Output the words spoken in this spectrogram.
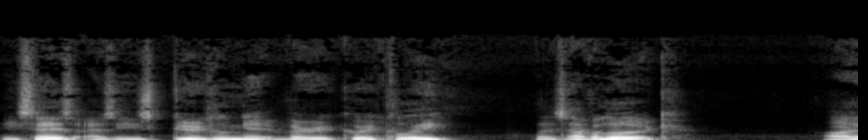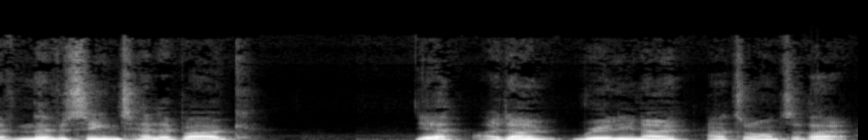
He says as he's googling it very quickly. Let's have a look. I have never seen Telebug. Yeah, I don't really know how to answer that.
